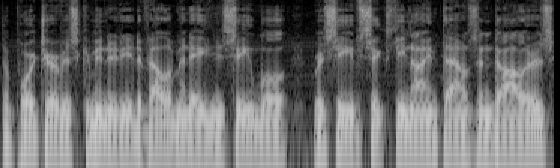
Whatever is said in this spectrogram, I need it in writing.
The Port Jervis Community Development Agency will receive $69,000.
